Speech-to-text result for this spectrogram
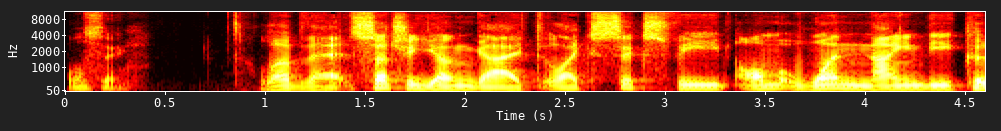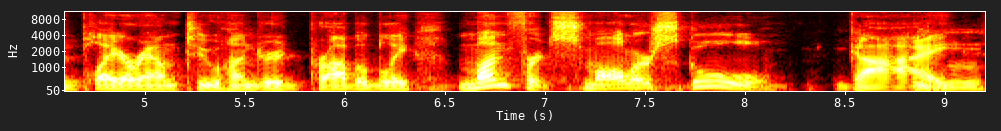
we'll see. Love that. Such a young guy, like six feet, almost 190, could play around 200 probably. Munford, smaller school guy, Mhm.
